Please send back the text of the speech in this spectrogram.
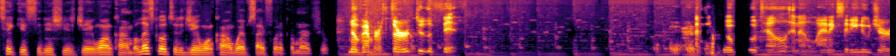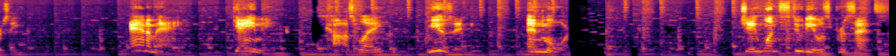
tickets to this year's J1 Con. But let's go to the J1 Con website for the commercial. November 3rd through the 5th at the Nobu Hotel in Atlantic City, New Jersey. Anime, gaming, cosplay, music, and more. J1 Studios presents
